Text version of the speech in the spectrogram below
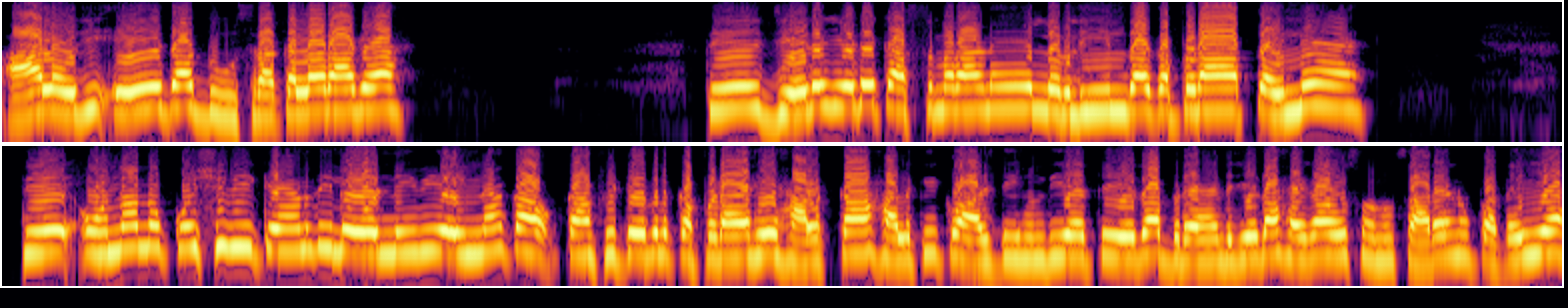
ਆ ਲਓ ਜੀ, ਇਹ ਇਹਦਾ ਦੂਸਰਾ ਕਲਰ ਆ ਗਿਆ। ਤੇ ਜਿਹੜੇ ਜਿਹੜੇ ਕਸਟਮਰਾਂ ਨੇ ਲਵਲੀਨ ਦਾ ਕੱਪੜਾ ਪਹਿਨਿਆ ਹੈ, ਤੇ ਉਹਨਾਂ ਨੂੰ ਕੁਝ ਵੀ ਕਹਿਣ ਦੀ ਲੋੜ ਨਹੀਂ ਵੀ ਇੰਨਾ ਕੰਫਰਟੇਬਲ ਕੱਪੜਾ ਇਹ ਹਲਕਾ, ਹਲਕੀ ਕੁਆਲਿਟੀ ਹੁੰਦੀ ਹੈ ਤੇ ਇਹਦਾ ਬ੍ਰਾਂਡ ਜਿਹੜਾ ਹੈਗਾ ਉਹ ਤੁਹਾਨੂੰ ਸਾਰਿਆਂ ਨੂੰ ਪਤਾ ਹੀ ਹੈ।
